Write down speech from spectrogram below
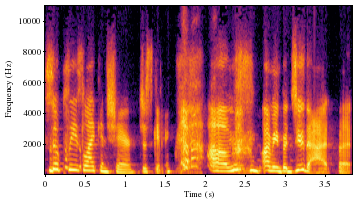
so please like and share. Just kidding. Um, I mean, but do that. But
